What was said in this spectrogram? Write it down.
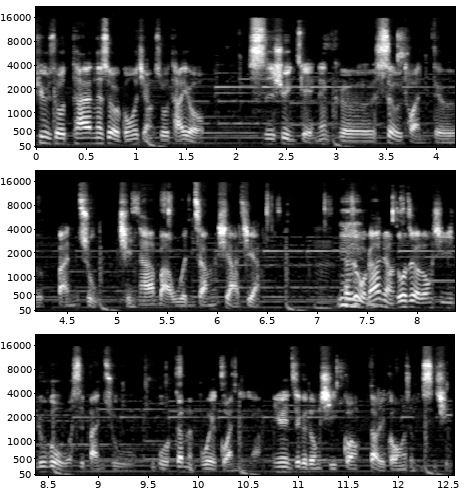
譬如说他那时候有跟我讲说他有。私讯给那个社团的版主，请他把文章下架。嗯，但是我跟他讲说，这个东西如果我是版主，我根本不会管你啊，因为这个东西关到底关我什么事情？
